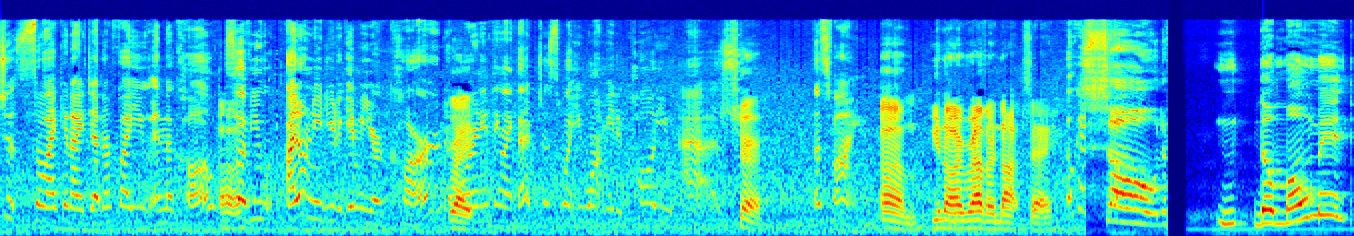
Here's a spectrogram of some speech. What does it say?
Just so I can identify you in the call. Uh-huh. So if you, I don't need you to give me your card Right. or anything like that. Just what you want me to call you as. Sure. That's fine. Um, you know, I'd rather not say. Okay. So the, the moment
